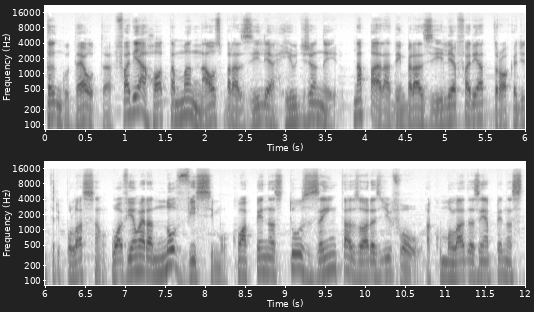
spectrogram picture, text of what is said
Tango Delta, faria a rota Manaus-Brasília-Rio de Janeiro. Na parada em Brasília, faria a troca de tripulação. O avião era novíssimo, com apenas 200 horas de voo, acumuladas em apenas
